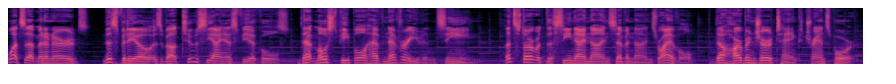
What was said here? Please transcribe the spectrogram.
What's up MetaNerdz? This video is about two CIS vehicles that most people have never even seen. Let's start with the C9979's rival, the Harbinger Tank Transport.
